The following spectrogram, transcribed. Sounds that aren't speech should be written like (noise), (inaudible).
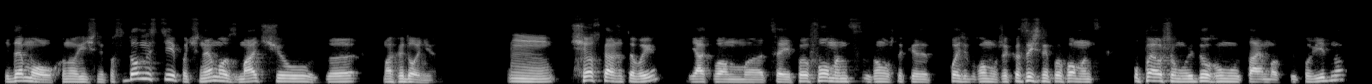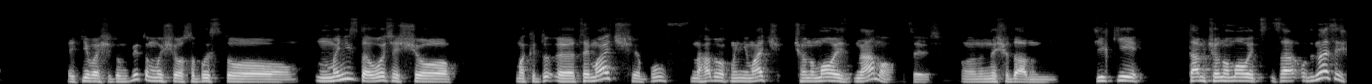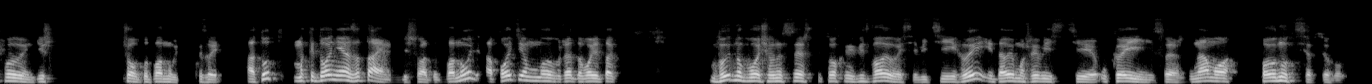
Йдемо у хронологічній послідовності. Почнемо з матчу з Македонією. Що скажете ви? Як вам е, цей перформанс? Знову ж таки, потім вже класичний перформанс у першому і другому таймах відповідно. Які ваші думки? Тому що особисто мені здалося, що Македо... е, цей матч був нагадував мені матч Чорноморець Динамо, це е, нещодавно. Тільки там Чорноморець за 11 хвилин дійшов до 2-0, а тут Македонія за тайм дійшла до 2-0, а потім вже доволі так видно було, що вони все ж таки трохи відвалилися від цієї гри і дали можливість е, Україні все ж Динамо повернутися в цю гру.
